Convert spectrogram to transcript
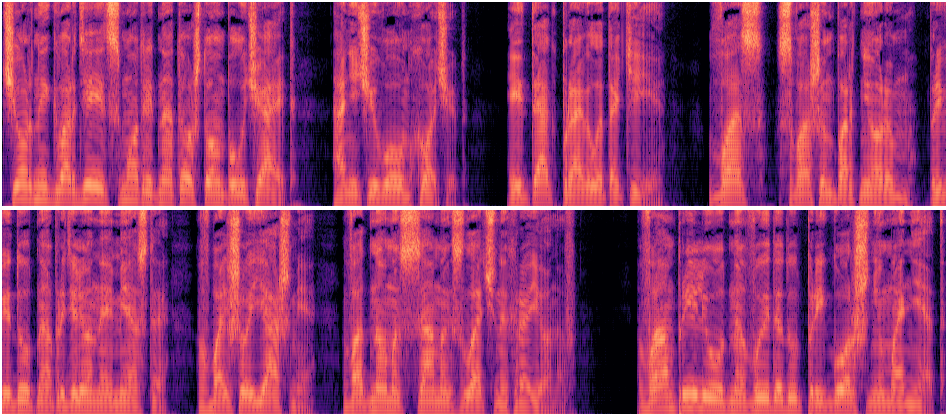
Черный гвардеец смотрит на то, что он получает, а не чего он хочет. Итак, правила такие. Вас с вашим партнером приведут на определенное место в Большой Яшме, в одном из самых злачных районов. Вам прилюдно выдадут пригоршню монет,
